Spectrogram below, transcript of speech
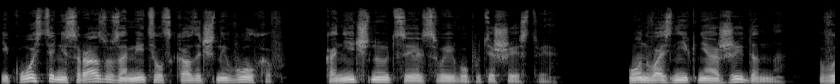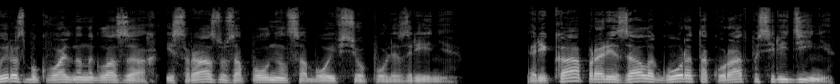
и Костя не сразу заметил сказочный Волхов, конечную цель своего путешествия. Он возник неожиданно, вырос буквально на глазах и сразу заполнил собой все поле зрения. Река прорезала город аккурат посередине,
